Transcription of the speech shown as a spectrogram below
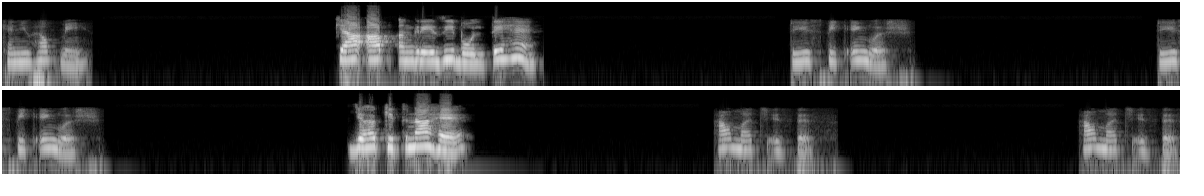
Can you help me? क्या आप अंग्रेज़ी बोलते हैं Do you speak English? Do you speak English? यह कितना है How much is this? How much is this?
